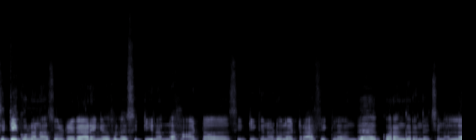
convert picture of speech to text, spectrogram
சிட்டிக்குள்ளே நான் சொல்கிறேன் வேற எங்கேயும் சொல்ல சிட்டி நல்ல ஹாட்டாக சிட்டிக்கு நடுவில் டிராஃபிக்கில் வந்து குரங்கு இருந்துச்சு. நல்ல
